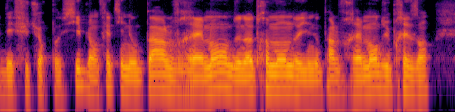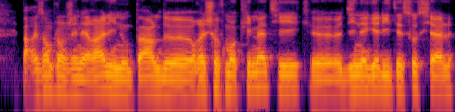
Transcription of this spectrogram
des futurs possibles, en fait, ils nous parlent vraiment de notre monde, ils nous parlent vraiment du présent. Par exemple, en général, ils nous parlent de réchauffement climatique, heu, d'inégalités sociales,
